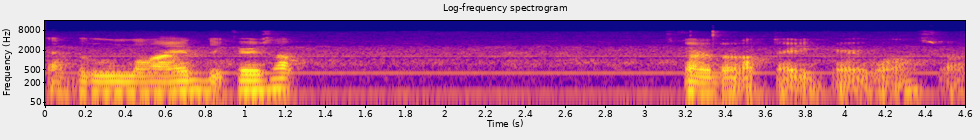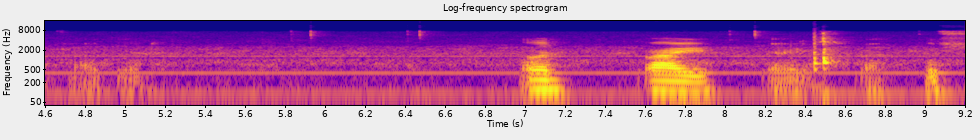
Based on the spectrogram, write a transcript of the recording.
that little line that goes up. It's kind of not updating very well, so I'll try again. Come on, where are you? There it is, right, push.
